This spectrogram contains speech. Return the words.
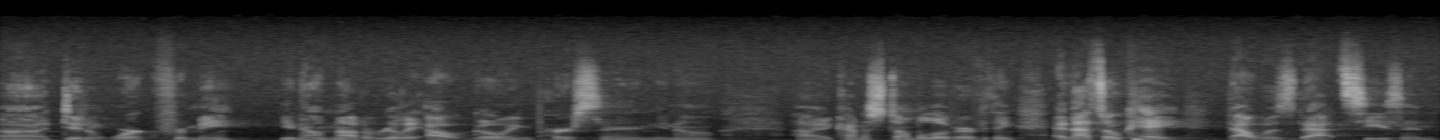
Uh, didn't work for me. You know, I'm not a really outgoing person, you know. I kind of stumble over everything. And that's okay. That was that season.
